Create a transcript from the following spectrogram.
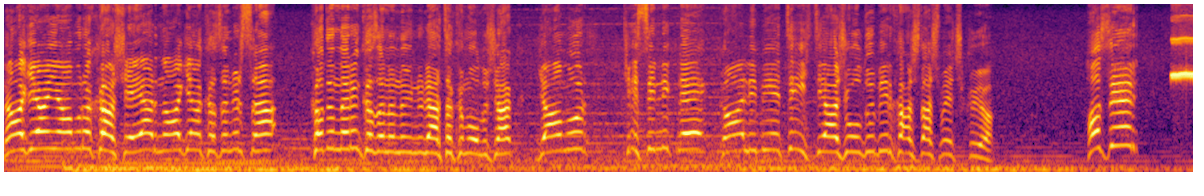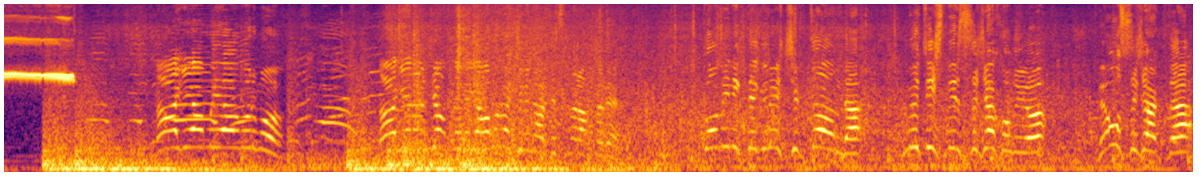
Nagihan Yağmur'a karşı eğer Nagihan kazanırsa kadınların kazananı ünlüler takımı olacak. Yağmur Kesinlikle galibiyete ihtiyacı olduğu bir karşılaşmaya çıkıyor. Hazır. Nagihan mı Yağmur mu? Nagihan önce atladı, Yağmur rakibinin arkasından atladı. Dominik'te güneş çıktığı anda müthiş bir sıcak oluyor. Ve o sıcakta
